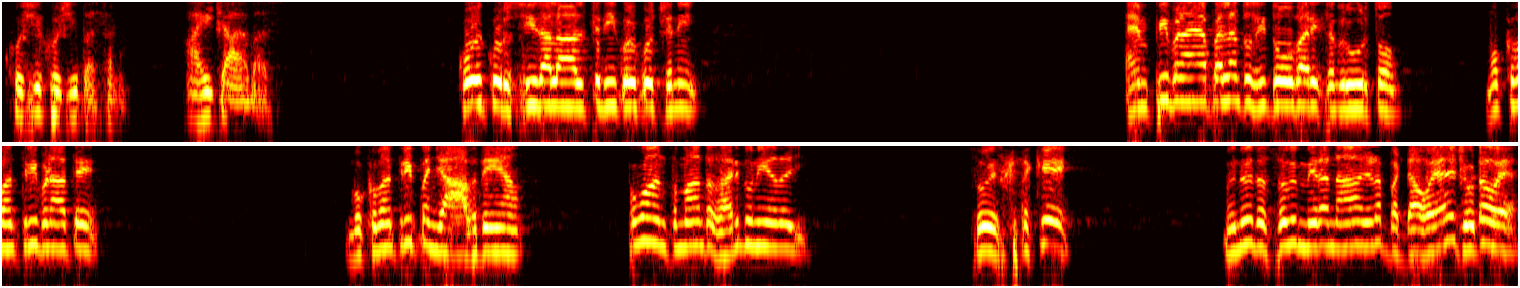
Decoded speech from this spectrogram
ਖੁਸ਼ੀ-ਖੁਸ਼ੀ ਬਸਣ। ਆਹੀ ਚਾਹ ਹੈ ਬਸ। ਕੋਈ ਕੁਰਸੀ ਦਾ ਲਾਲਚ ਨਹੀਂ, ਕੋਈ ਕੁਛ ਨਹੀਂ। ਐਮਪੀ ਬਣਾਇਆ ਪਹਿਲਾਂ ਤੁਸੀਂ ਦੋ ਵਾਰੀ ਸੰਗਰੂਰ ਤੋਂ। ਮੁੱਖ ਮੰਤਰੀ ਬਣਾਤੇ। ਮੁੱਖ ਮੰਤਰੀ ਪੰਜਾਬ ਦੇ ਆ। ਭਗਵੰਤ ਮਾਨ ਤਾਂ ਸਾਰੀ ਦੁਨੀਆ ਦਾ ਜੀ। ਸੋ ਇਸ ਕਰਕੇ ਮੈਨੂੰ ਇਹ ਦੱਸੋ ਵੀ ਮੇਰਾ ਨਾਂ ਜਿਹੜਾ ਵੱਡਾ ਹੋਇਆ ਜਾਂ ਛੋਟਾ ਹੋਇਆ?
